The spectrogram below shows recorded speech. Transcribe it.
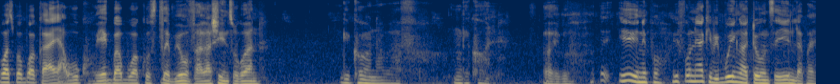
Wathi baba wakho hayi awukho. Uye kubaba wakho sicebi uyovakasha insukwana ngikhona bafu ngikhona. Hayibo yini pho? Ifoni yakhe ibibuya ingadonsi yini lapha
